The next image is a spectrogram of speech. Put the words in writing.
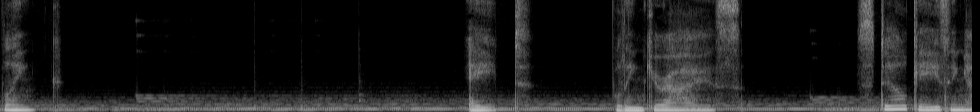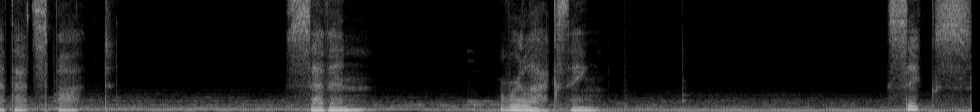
Blink. 8. Blink your eyes, still gazing at that spot. 7. Relaxing. 6.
